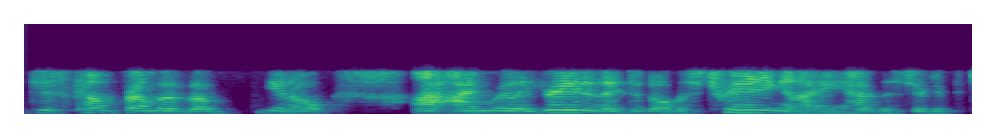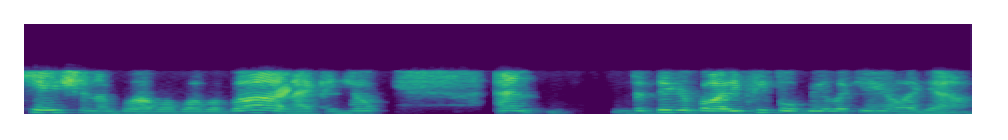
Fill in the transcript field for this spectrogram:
just come from of a you know I, i'm really great and i did all this training and i have the certification and blah blah blah blah blah right. and i can help and the bigger body people will be looking at you like, yeah,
